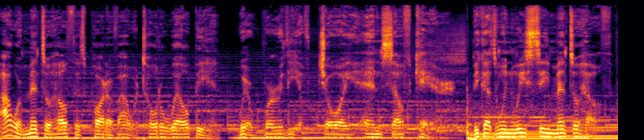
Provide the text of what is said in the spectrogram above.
Our mental health is part of our total well being. We're worthy of joy and self care. Because when we see mental health,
